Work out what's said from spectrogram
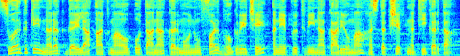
સ્વર્ગ કે નરક ગયેલા આત્માઓ પોતાના કર્મોનું ફળ ભોગવે છે અને પૃથ્વીના કાર્યોમાં હસ્તક્ષેપ નથી કરતા.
